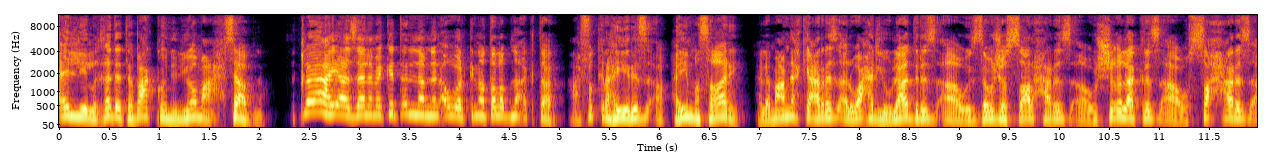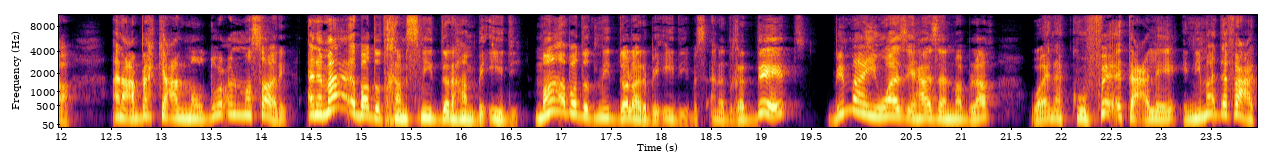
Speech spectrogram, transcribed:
قال لي الغداء تبعكم اليوم على حسابنا. قلت له يا يا زلمة كنت قلنا من الأول كنا طلبنا أكثر على فكرة هي رزقة هي مصاري. هلا ما عم نحكي عن رزقة الواحد الأولاد رزقة والزوجة الصالحة رزقة والشغلك رزقة والصحة رزقة. أنا عم بحكي عن موضوع المصاري. أنا ما قبضت 500 درهم بإيدي ما قبضت 100 دولار بإيدي بس أنا تغديت بما يوازي هذا المبلغ وأنا كوفئت عليه إني ما دفعت.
